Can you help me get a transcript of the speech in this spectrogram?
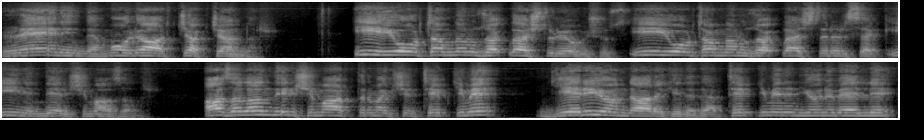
R'nin de molü artacak canlar. İ'yi ortamdan uzaklaştırıyormuşuz. İ'yi ortamdan uzaklaştırırsak İ'nin derişimi azalır. Azalan derişimi arttırmak için tepkime geri yönde hareket eder. Tepkimenin yönü belli.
